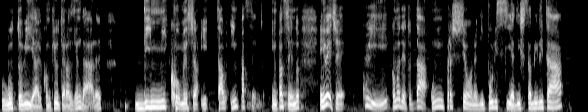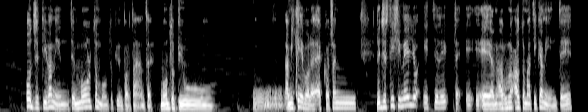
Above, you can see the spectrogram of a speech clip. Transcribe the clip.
butto via il computer aziendale, dimmi come sia. Stavo impazzendo, impazzendo. E invece qui, come ho detto, dà un'impressione di pulizia, di stabilità oggettivamente molto molto più importante, molto più mm, amichevole, ecco, cioè, mm, le gestisci meglio e, le, cioè, e, e, automaticamente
